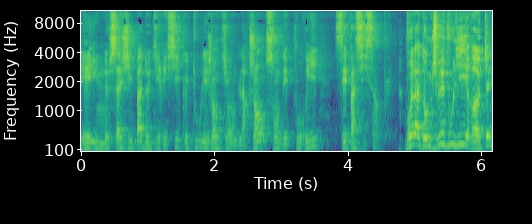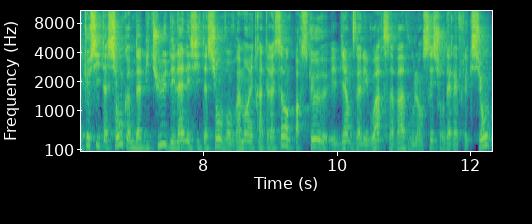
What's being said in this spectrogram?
et il ne s'agit pas de dire ici que tous les gens qui ont de l'argent sont des pourris, c'est pas si simple. Voilà, donc je vais vous lire euh, quelques citations comme d'habitude, et là les citations vont vraiment être intéressantes parce que, eh bien, vous allez voir, ça va vous lancer sur des réflexions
